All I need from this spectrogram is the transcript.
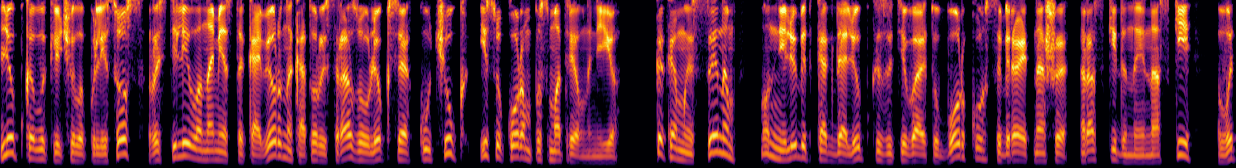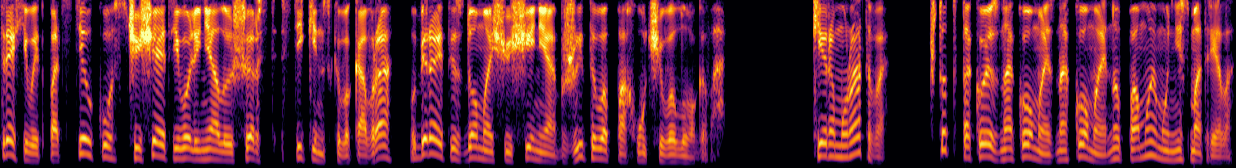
Любка выключила пылесос, расстелила на место ковер, на который сразу улегся Кучук и с укором посмотрел на нее. Как и мы с сыном, он не любит, когда Любка затевает уборку, собирает наши раскиданные носки, вытряхивает подстилку, счищает его линялую шерсть с текинского ковра, убирает из дома ощущение обжитого пахучего логова. Кира Муратова? Что-то такое знакомое-знакомое, но, по-моему, не смотрела.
